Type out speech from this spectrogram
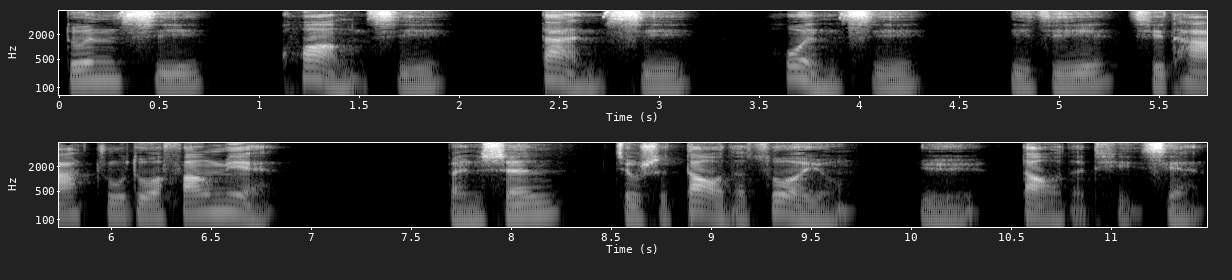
敦兮、旷兮、淡兮、混兮，以及其他诸多方面，本身就是道的作用与道的体现。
